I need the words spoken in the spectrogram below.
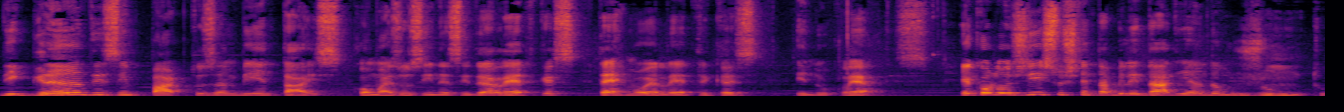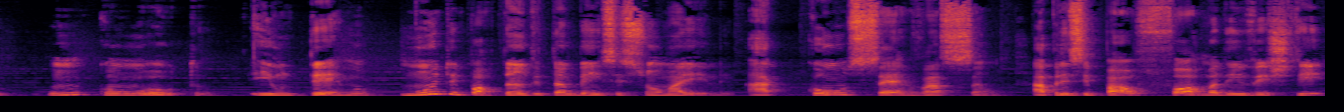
de grandes impactos ambientais, como as usinas hidrelétricas, termoelétricas e nucleares. Ecologia e sustentabilidade andam junto, um com o outro, e um termo muito importante também se soma a ele: a conservação. A principal forma de investir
